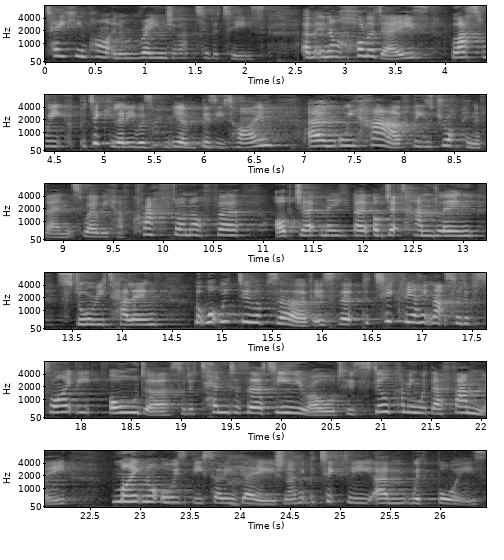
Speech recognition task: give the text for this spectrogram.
taking part in a range of activities. Um, in our holidays, last week particularly was you know, busy time, um, we have these drop-in events where we have craft on offer, object, make, uh, object handling, storytelling. But what we do observe is that particularly I think that sort of slightly older, sort of 10 to 13 year old who's still coming with their family might not always be so engaged, and I think particularly um, with boys.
